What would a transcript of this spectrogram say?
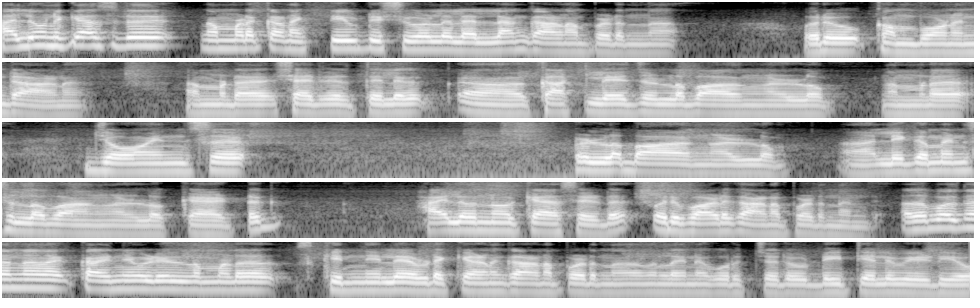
ഹൈലോണിക് ആസിഡ് നമ്മുടെ കണക്റ്റീവ് ടിഷ്യൂകളിലെല്ലാം കാണപ്പെടുന്ന ഒരു കമ്പോണന്റ് ആണ് നമ്മുടെ ശരീരത്തിൽ കാട്ടിലേജ് ഉള്ള ഭാഗങ്ങളിലും നമ്മുടെ ജോയിൻസ് ഉള്ള ഭാഗങ്ങളിലും ലിഗമെൻസ് ഉള്ള ഭാഗങ്ങളിലൊക്കെ ആയിട്ട് ഹൈലോനോക്ക് ആസിഡ് ഒരുപാട് കാണപ്പെടുന്നുണ്ട്. അതുപോലെ തന്നെ കഴിഞ്ഞ വീഡിയോയിൽ നമ്മുടെ സ്കിന്നിൽ എവിടെയൊക്കെയാണ് കാണപ്പെടുന്നത് എന്നുള്ളതിനെ കുറിച്ചൊരു ഡീറ്റെയിൽ വീഡിയോ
